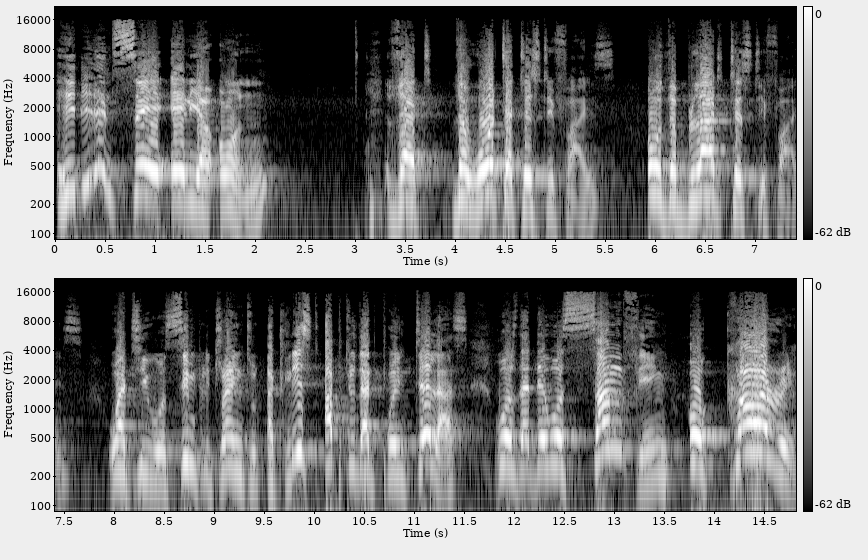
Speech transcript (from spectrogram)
He didn't say earlier on that the water testifies or the blood testifies. What he was simply trying to, at least up to that point, tell us was that there was something occurring.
